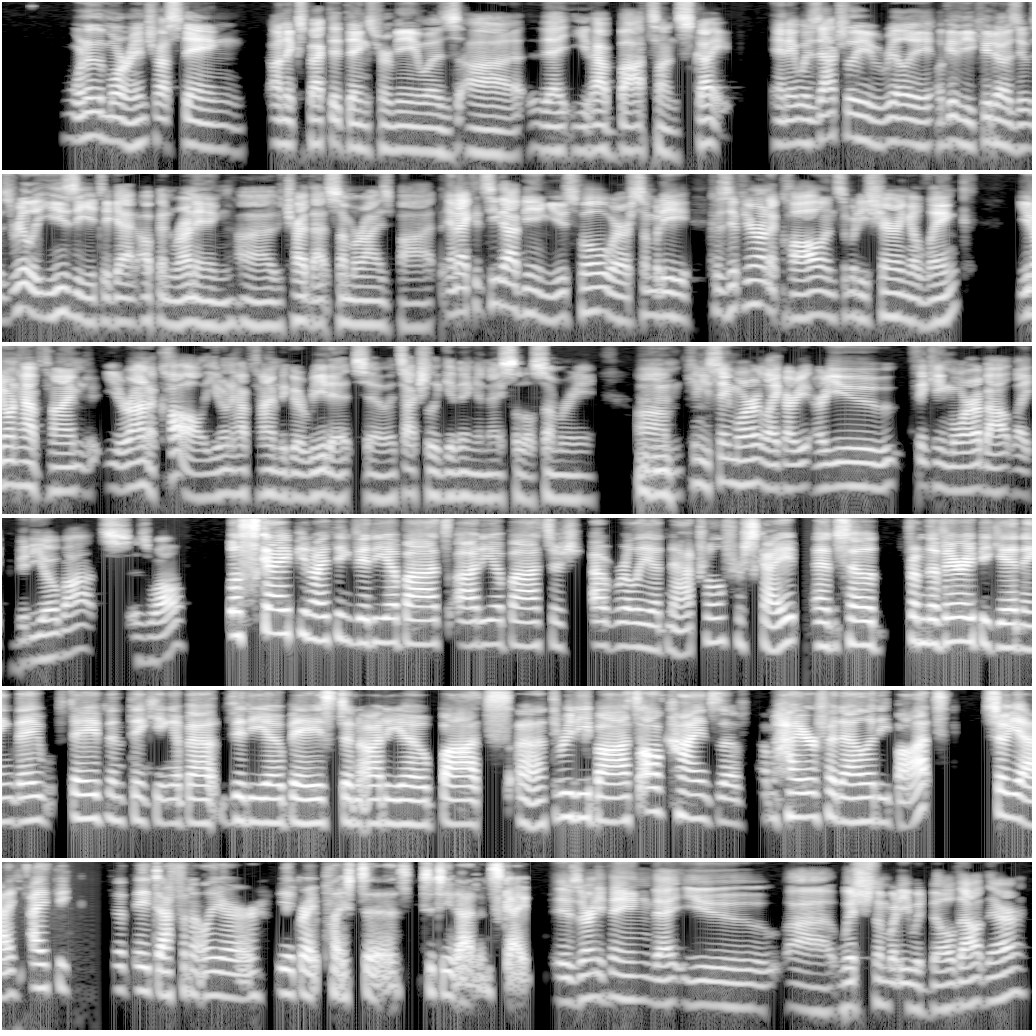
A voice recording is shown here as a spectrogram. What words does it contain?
One of the more interesting, unexpected things for me was uh, that you have bots on Skype. And it was actually really, I'll give you kudos. It was really easy to get up and running. Uh, we tried that summarize bot. And I could see that being useful where somebody, because if you're on a call and somebody's sharing a link, you don't have time, to, you're on a call, you don't have time to go read it. So it's actually giving a nice little summary. Mhm. Um, can you say more? Like, are, are you thinking more about like video bots as well? Well, Skype, you know, I think video bots, audio bots are, are really a natural for Skype. And so from the very beginning, they they've been thinking about video based and audio bots, uh, 3D bots, all kinds of um, higher fidelity bots. So yeah, I think that they definitely are be a great place to to do that in Skype. Is there anything that you uh, wish somebody would build out there?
